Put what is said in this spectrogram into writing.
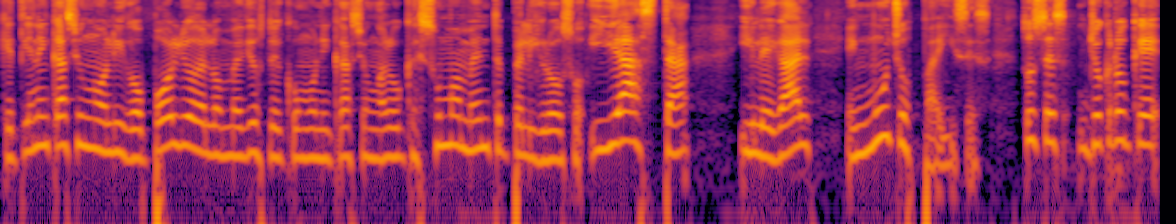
que tienen casi un oligopolio de los medios de comunicación, algo que es sumamente peligroso y hasta ilegal en muchos países. Entonces, yo creo que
